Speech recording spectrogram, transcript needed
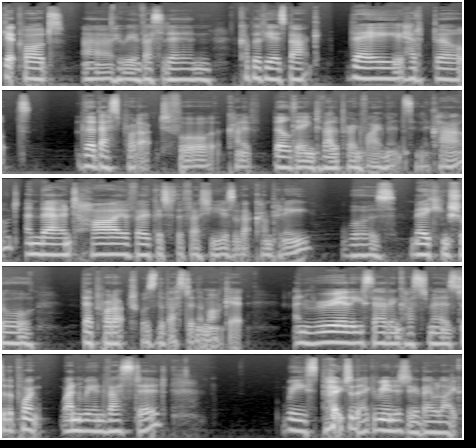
Gitpod, uh, who we invested in a couple of years back, they had built the best product for kind of building developer environments in the cloud. And their entire focus for the first few years of that company was making sure their product was the best in the market and really serving customers to the point when we invested, we spoke to their community. And they were like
